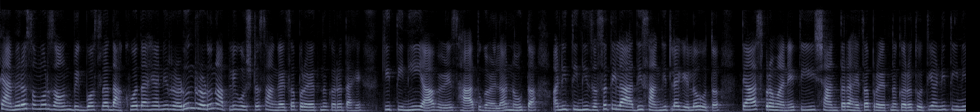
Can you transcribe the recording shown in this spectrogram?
कॅमेरासमोर जाऊन बिग बॉसला दाखवत आहे आणि रडून रडून आपली गोष्ट सांगायचा प्रयत्न करत आहे की तिने यावेळेस हात उघडला नव्हता. आणि तिने जसं तिला आधी सांगितलं गेलं होतं त्याचप्रमाणे ती शांत राहायचा प्रयत्न करत होती आणि तिने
